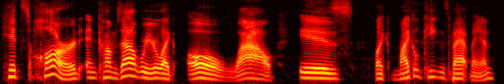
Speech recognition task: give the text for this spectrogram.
hits hard and comes out where you're like, oh wow, is like Michael Keaton's Batman.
